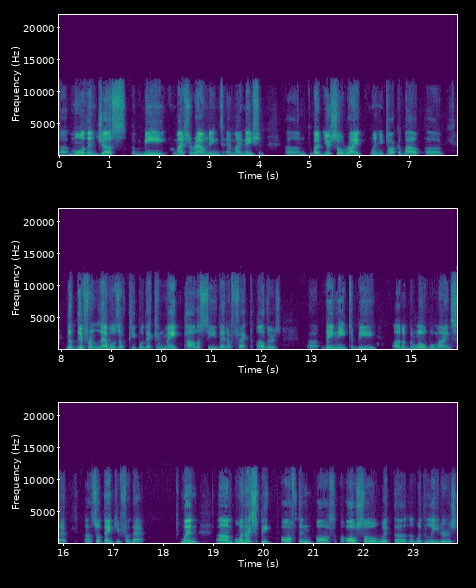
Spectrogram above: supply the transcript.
uh, more than just me, my surroundings, and my nation. Um, but you're so right when you talk about uh, the different levels of people that can make policy that affect others. Uh, they need to be on a global mindset. Uh, so thank you for that. When um, when I speak often also with uh, with leaders,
